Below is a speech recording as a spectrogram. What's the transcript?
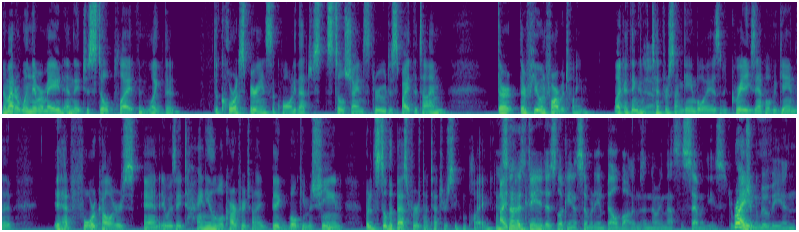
no matter when they were made and they just still play like the the core experience the quality that just still shines through despite the time they're they're few and far between like I think of Yeah. Tetris on Game Boy is a great example of a game that it had four colors and it was a tiny little cartridge on a big bulky machine but it's still the best version of Tetris you can play And it's I not think. as dated as looking at somebody in bell bottoms and knowing that's the 70s. You're Right. watching a movie and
